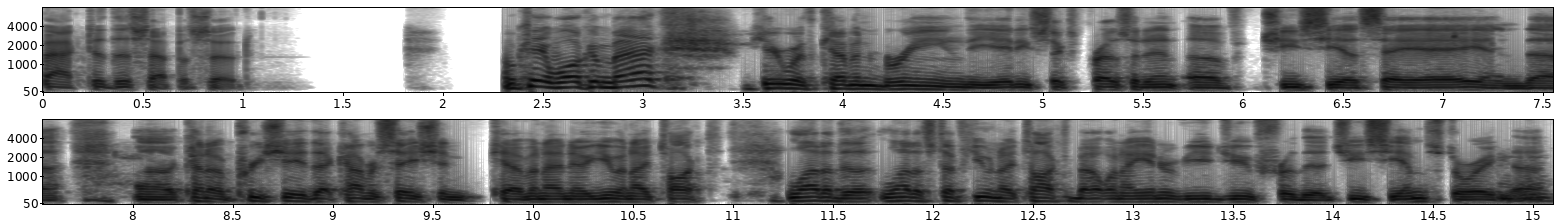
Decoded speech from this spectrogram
back to this episode. Okay, welcome back. Here with Kevin Breen, the 86th president of GCSAA, and uh, uh, kind of appreciate that conversation, Kevin. I know you and I talked a lot of the a lot of stuff you and I talked about when I interviewed you for the GCM story. Uh, mm-hmm. Uh,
